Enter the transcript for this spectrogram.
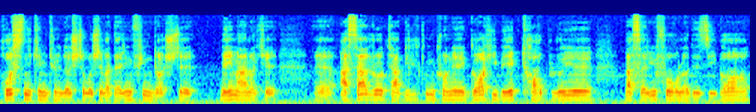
حسنی که می‌تونه داشته باشه و در این فیلم داشته به این معنا که اثر رو تبدیل می‌کنه گاهی به یک تابلوی بسری فوقالعاده زیبا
